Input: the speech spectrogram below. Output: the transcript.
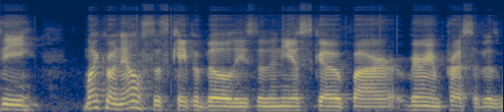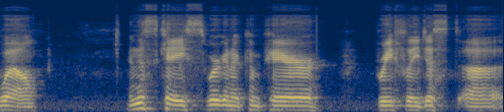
The microanalysis capabilities of the Neoscope are very impressive as well. In this case, we're going to compare briefly just uh,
